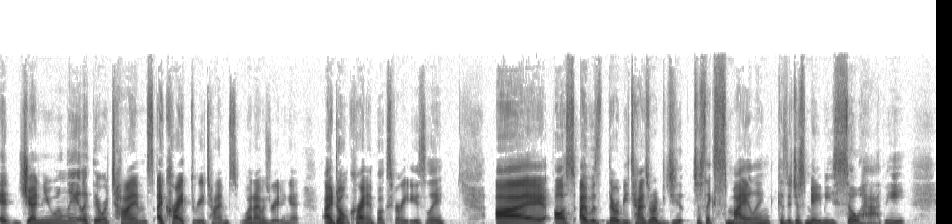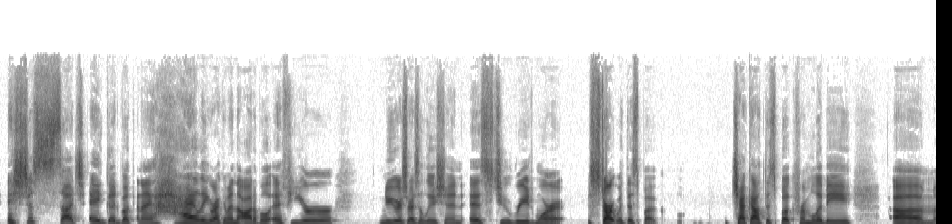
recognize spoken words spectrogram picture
it genuinely like there were times i cried three times when i was reading it. I don't cry in books very easily i also i was there would be times where i'd be just like smiling because it just made me so happy. It's just such a good book and i highly recommend the audible if your new year's resolution is to read more start with this book. Check out this book from libby um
